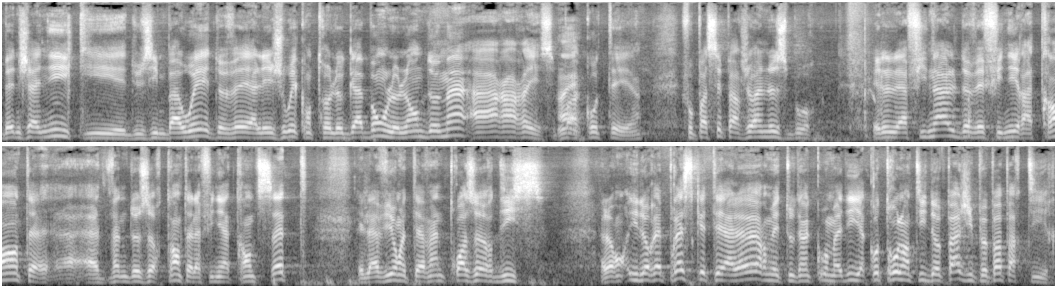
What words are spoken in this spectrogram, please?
Benjani, qui est du Zimbabwe, devait aller jouer contre le Gabon le lendemain à Harare. C'est Ouais. pas à côté. Il faut passer par Johannesburg. Et la finale devait finir à 30, à à 22h30, elle a fini à 37, et l'avion était à 23h10. Alors, il aurait presque été à l'heure, mais tout d'un coup, on m'a dit, il y a contrôle antidopage, il ne peut pas partir.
